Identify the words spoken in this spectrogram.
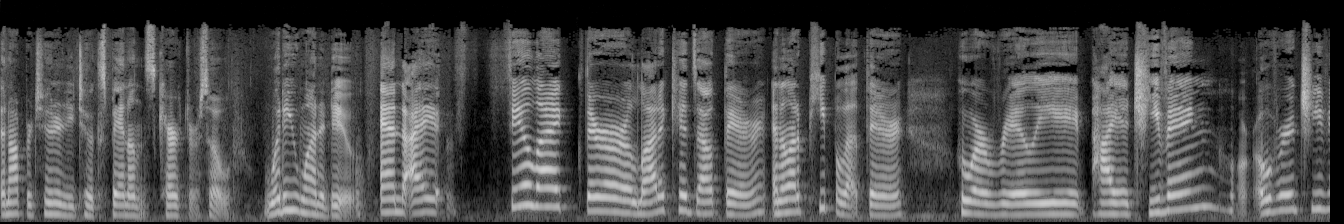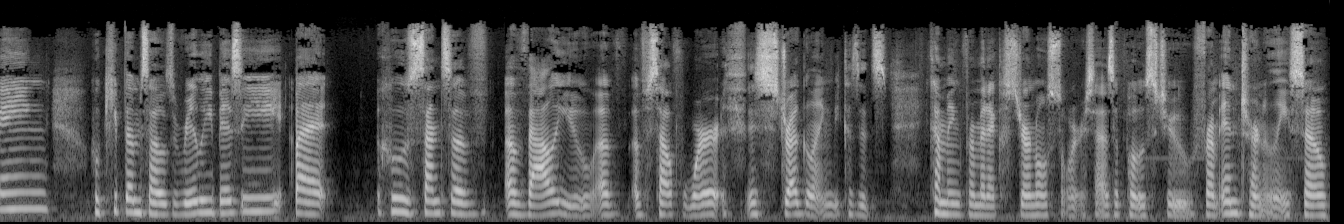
an opportunity to expand on this character. So what do you want to do? And I feel like there are a lot of kids out there and a lot of people out there who are really high achieving or overachieving who keep themselves really busy, but whose sense of, of value, of, of self worth is struggling because it's coming from an external source as opposed to from internally. So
